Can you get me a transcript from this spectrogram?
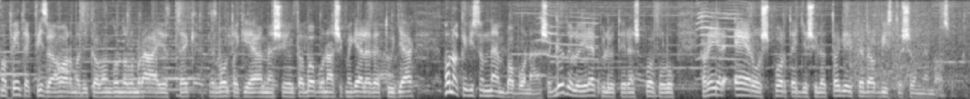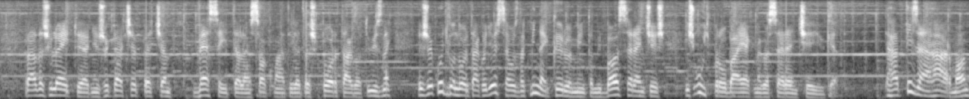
Ma péntek 13-a van, gondolom rájöttek, mert volt, aki elmesélte, a babonások meg eleve tudják. Van, aki viszont nem babonás. A Gödöllői repülőtéren sportoló Rér Aero Sport Egyesület tagjai például biztosan nem azok. Ráadásul ejtőernyősök, tehát cseppet sem veszélytelen szakmát, illetve sportágat űznek, és ők úgy gondolták, hogy összehoznak minden körülményt, ami bal szerencsés, és úgy próbálják meg a szerencséjüket. Tehát 13-an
